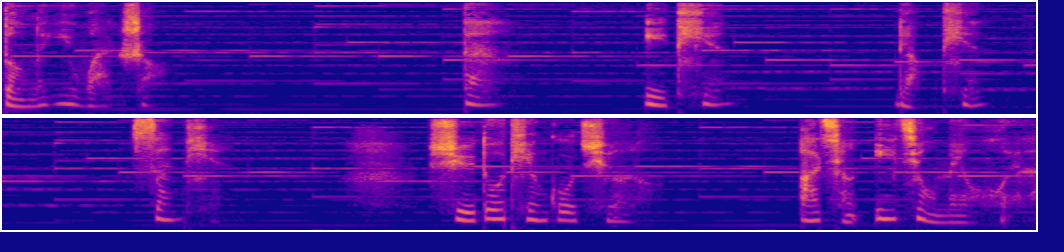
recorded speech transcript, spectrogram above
等了一晚上，但一天、两天、三天，许多天过去了，阿强依旧没有回来。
